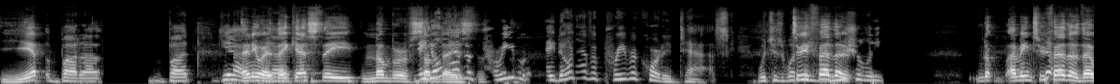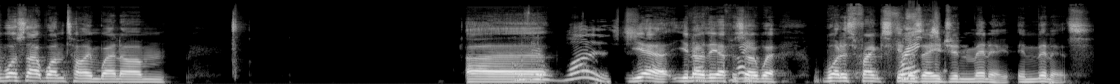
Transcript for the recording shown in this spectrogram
Yep. But uh but yeah. Anyway, the, uh, they guess the number of they don't have Sundays. a pre they don't have a pre-recorded task, which is what To be they fair, though- usually No, I mean, to be No. fair though, there was that one time when um. Uh, there was. yeah, you know the episode right. where what is Frank Skinner's Frank's- age in minute in minutes?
